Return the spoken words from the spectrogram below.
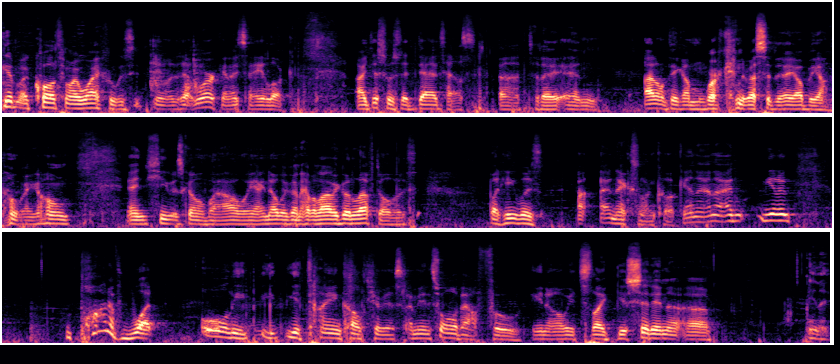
give a call to my wife who was you know was at work, and I say, hey, look, I just was at Dad's house uh, today, and I don't think I'm working the rest of the day. I'll be on the way home. And she was going, well, I know we're going to have a lot of good leftovers. But he was a, an excellent cook, and and I you know part of what all the, the, Italian culture is. I mean, it's all about food. You know, it's like you sit in a, a in a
